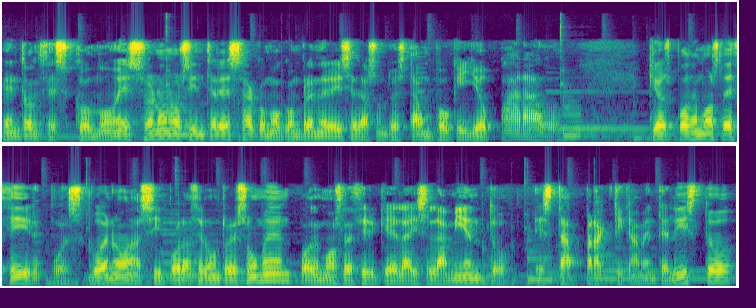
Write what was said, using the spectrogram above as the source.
Entonces, como eso no nos interesa, como comprenderéis, el asunto está un poquillo parado. ¿Qué os podemos decir? Pues bueno, así por hacer un resumen, podemos decir que el aislamiento está prácticamente listo,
